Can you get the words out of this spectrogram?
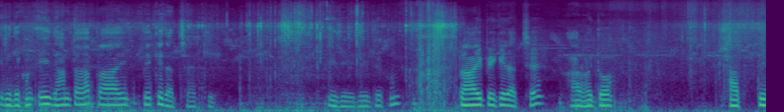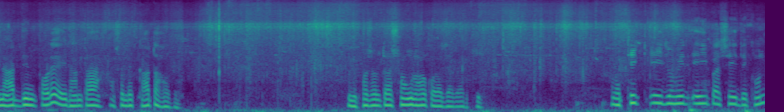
এই যে দেখুন, এই ধানটা প্রায় পেকে যাচ্ছে আর কি। এই যে, এই দেখুন। প্রায় পেকে যাচ্ছে। আর হয়তো সাত দিন, আট দিন পরে এই ধানটা আসলে কাটা হবে। মানে ফসলটা সংগ্রহ করা যাবে আর কি। ঠিক এই জমির এই পাশেই দেখুন,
